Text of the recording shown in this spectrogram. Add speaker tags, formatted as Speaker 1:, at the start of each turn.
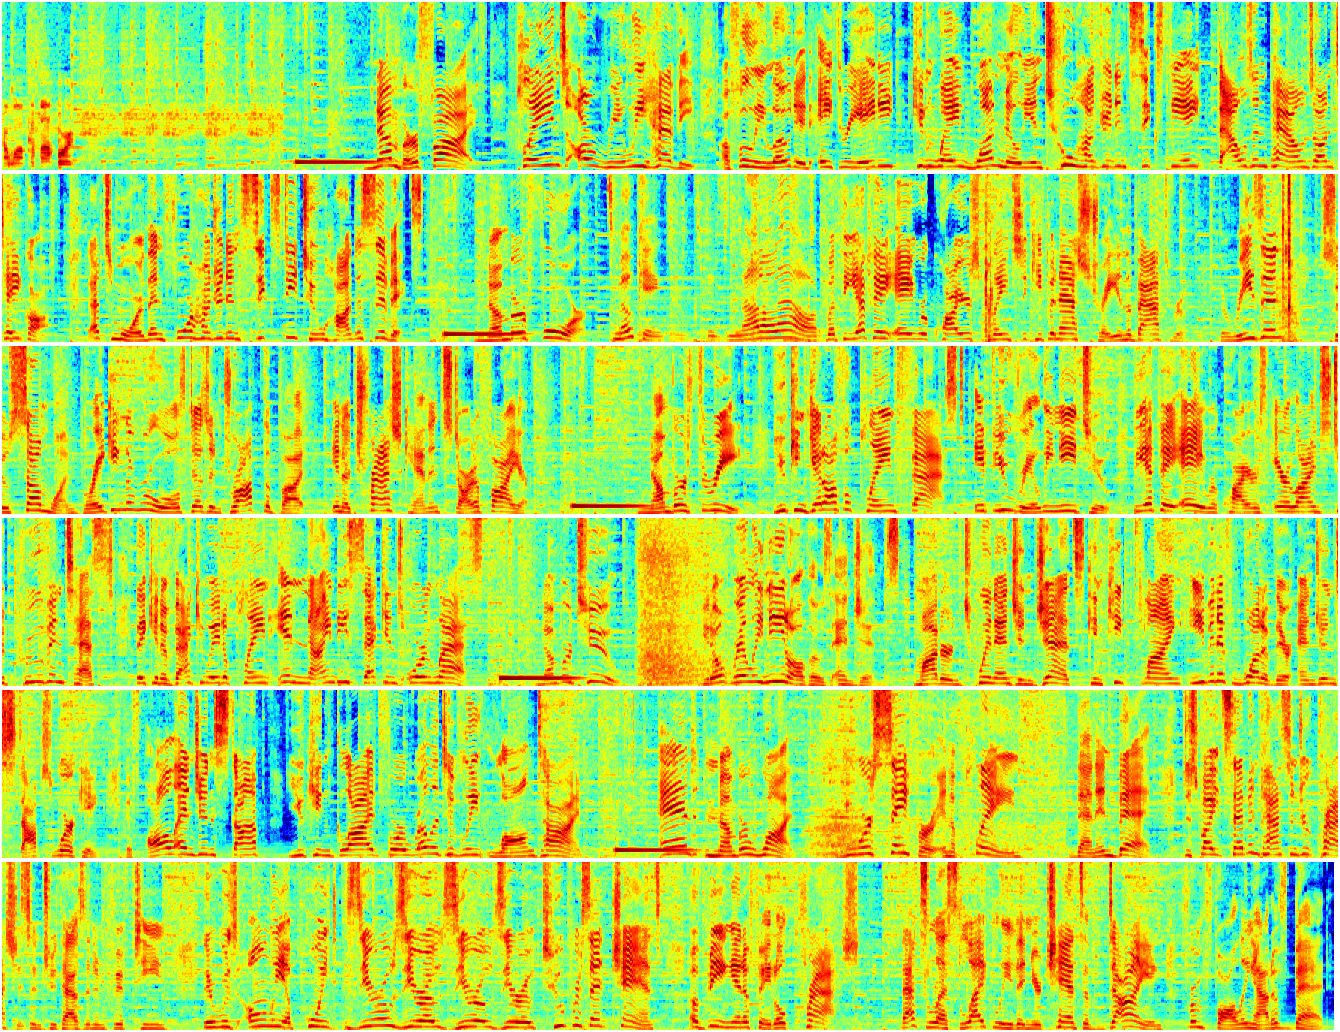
Speaker 1: Welcome on board.
Speaker 2: Number five. Planes are really heavy. A fully loaded A380 can weigh 1,268,000 pounds on takeoff. That's more than 462 Honda Civics. Number four.
Speaker 3: Smoking is not allowed.
Speaker 2: But the FAA requires planes to keep an ashtray in the bathroom. The reason? So someone breaking the rules doesn't drop the butt in a trash can and start a fire. Number three. You can get off a plane fast if you really need to. The FAA requires airlines to prove in tests they can evacuate a plane in 90 seconds or less. Number two, you don't really need all those engines. Modern twin engine jets can keep flying even if one of their engines stops working. If all engines stop, you can glide for a relatively long time. And number one, you are safer in a plane than in bed. Despite seven passenger crashes in 2015, there was only a 0.00002% chance of being in a fatal crash. That's less likely than your chance of dying from falling out of bed.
